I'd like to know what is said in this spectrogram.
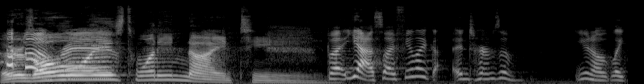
There's always 2019. But yeah, so I feel like in terms of, you know, like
